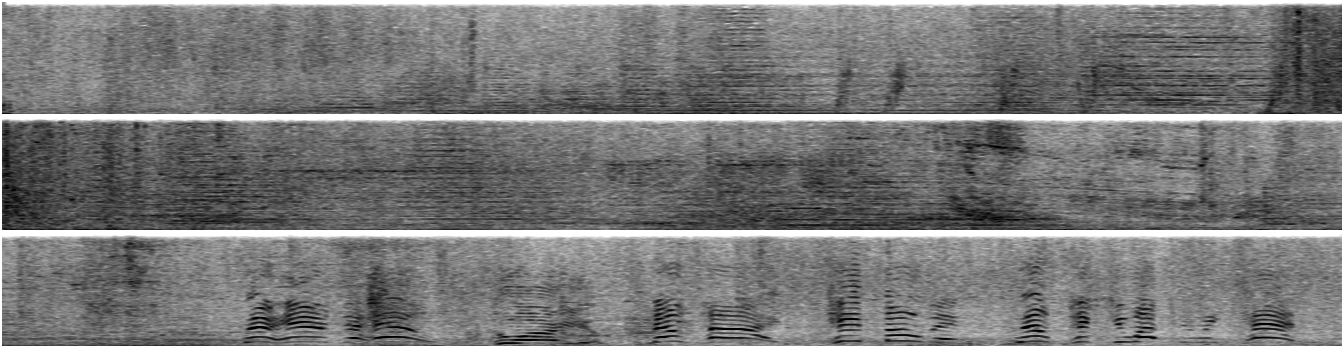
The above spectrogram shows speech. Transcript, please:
Who are you? No time! Keep moving! We'll pick you up when we can!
